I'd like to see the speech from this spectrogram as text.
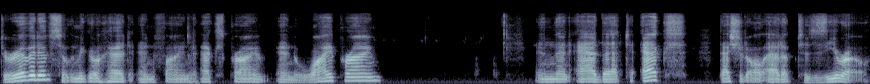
derivative. So let me go ahead and find x prime and y prime. And then add that to x. That should all add up to zero.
